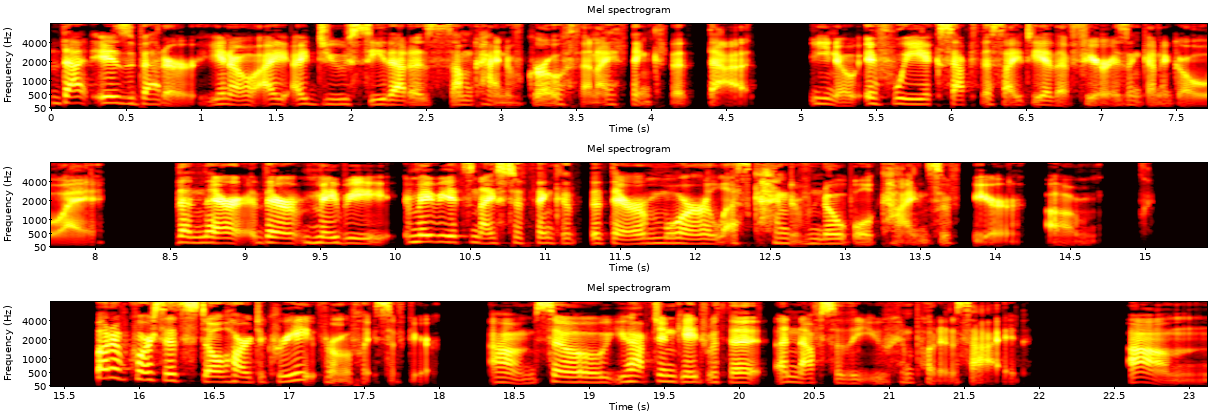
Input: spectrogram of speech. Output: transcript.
that is better. You know, I, I do see that as some kind of growth. And I think that that, you know, if we accept this idea that fear isn't going to go away, then there, there maybe, maybe it's nice to think that there are more or less kind of noble kinds of fear. Um, but of course, it's still hard to create from a place of fear. Um, so you have to engage with it enough so that you can put it aside. Um,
